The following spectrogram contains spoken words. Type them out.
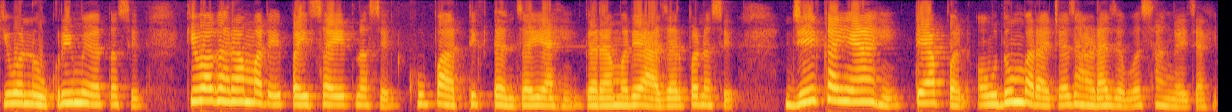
किंवा नोकरी मिळत नसेल किंवा घरामध्ये पैसा येत नसेल खूप आर्थिक टंचाई आहे घरामध्ये आजारपण असेल जे काही आहे ते आपण औदुंबराच्या झाडाजवळ सांगायचं आहे.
